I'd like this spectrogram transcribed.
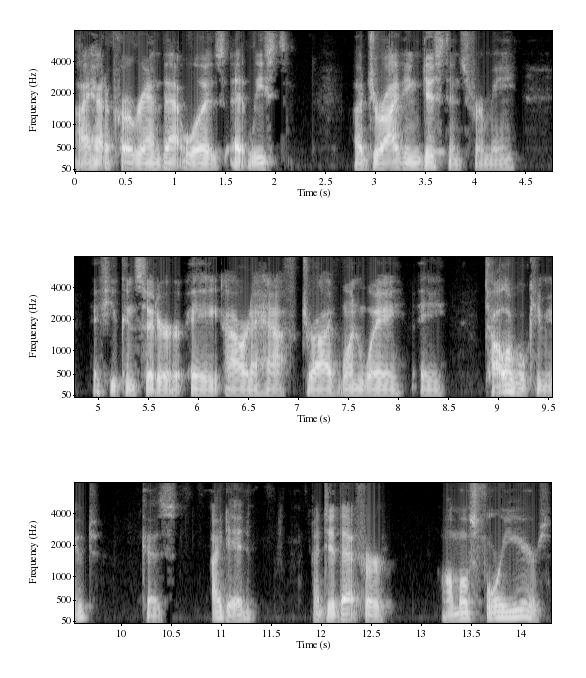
I had a program that was at least a driving distance for me. If you consider a hour and a half drive one way a tolerable commute, because I did. I did that for almost four years.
